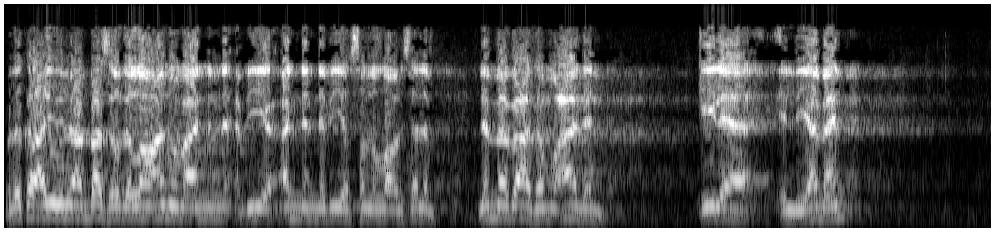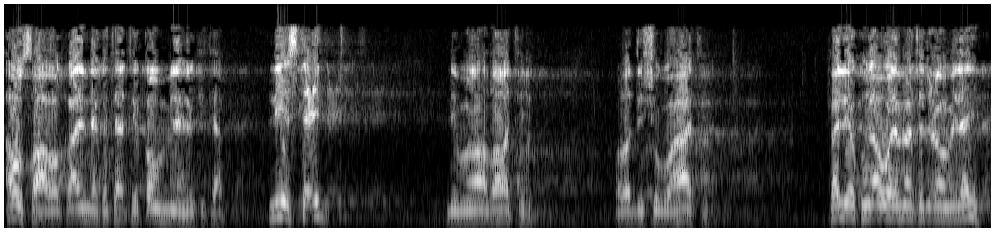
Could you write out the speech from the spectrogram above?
وذكر علي بن عباس رضي الله عنهما أن النبي أن النبي صلى الله عليه وسلم لما بعث معاذا إلى اليمن أوصى وقال إنك تأتي قوم من أهل الكتاب ليستعد لمناظرتهم ورد شبهاتهم. فليكن أول ما تدعوهم إليه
